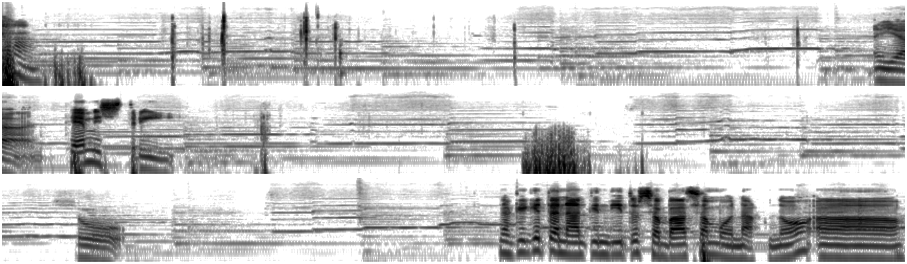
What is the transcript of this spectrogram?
Ayan. Chemistry. So, nakikita natin dito sa basa mo, nak, no? Ah...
